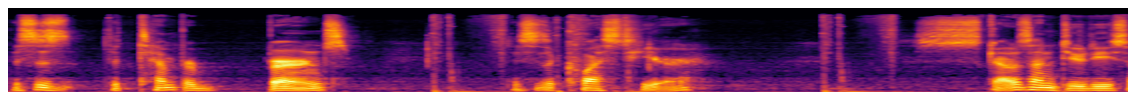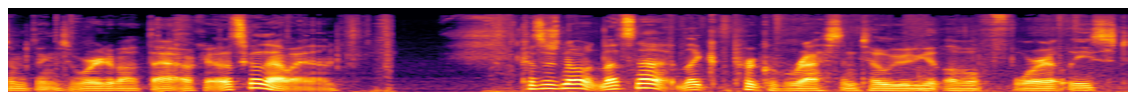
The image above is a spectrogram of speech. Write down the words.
This is the Temper Burns. This is a quest here. Scout is on duty. Something's worried about that. Okay, let's go that way then. Because there's no... Let's not, like, progress until we would get level 4 at least.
